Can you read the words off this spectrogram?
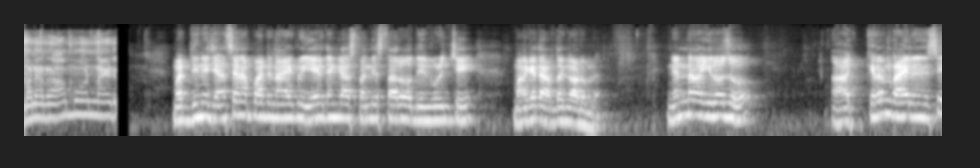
మన రామ్మోహన్ నాయుడు మరి దీన్ని జనసేన పార్టీ నాయకులు ఏ విధంగా స్పందిస్తారో దీని గురించి మనకైతే అర్థం కావడం లేదు. నిన్న ఈరోజు ఆ కిరణ్ రాయల్ అనేసి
